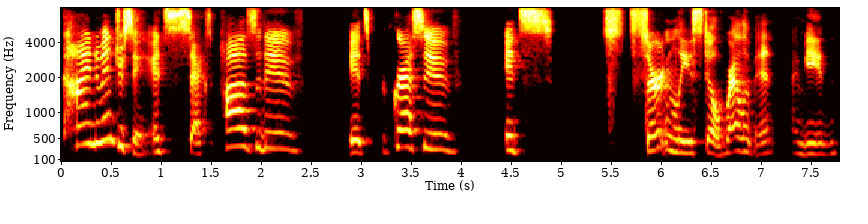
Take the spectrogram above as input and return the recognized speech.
kind of interesting. It's sex positive, it's progressive, it's certainly still relevant. I mean,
